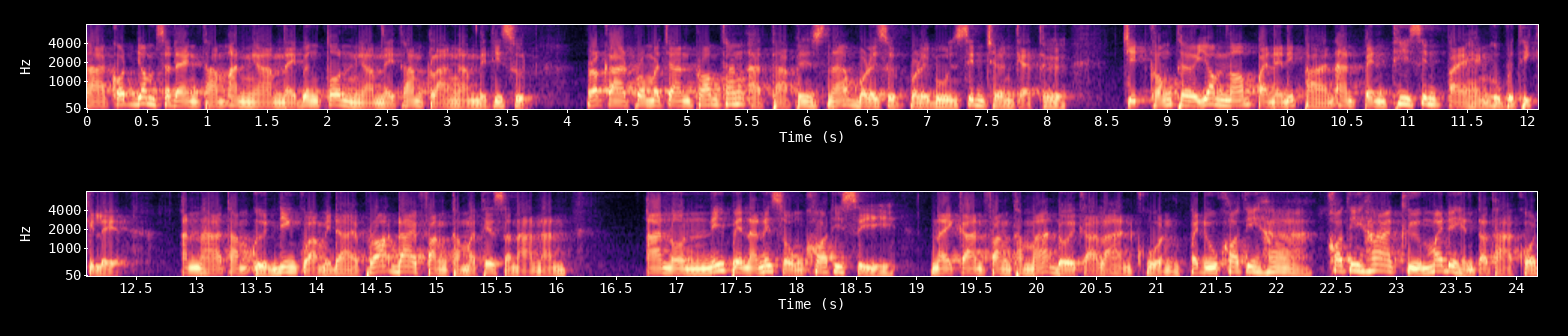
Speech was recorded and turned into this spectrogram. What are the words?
ถาคตย่อมแสดงธรรมอันงามในเบื้องต้นงามในท่ามกลางงามในที่สุด ประกาศพรหมจรรย์พร้อมทั้งอัฏฐพยัญชนะบริสุทธิ์บริบูรณ์สิ้นเชิงแก่เธอ จิตของเธอย่อมน้อมไปในนิพพานอันเป็นที่สิ้นไปแห่งอุปธิกิเลสอันหาธรรมอื่นยิ่งกว่าไม่ได้ เพราะได้ฟังธรรมเทศนานั้น อานนท์นี้เป็นอนิสงส์ข้อที่สี่ ในการฟังธรรมะโดยการละอันควร ไปดูข้อที่ห้าข้อที่ห้าคือไม่ได้เห็นตถาคต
